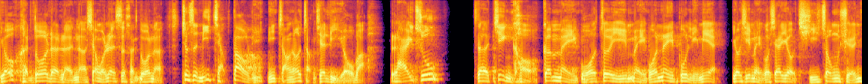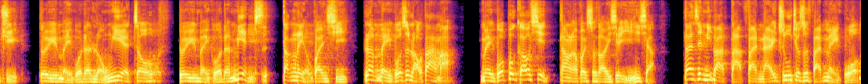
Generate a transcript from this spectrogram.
有很多的人呢，像我认识很多呢，就是你讲道理，你讲要讲些理由吧。莱猪的进口跟美国对于美国内部里面，尤其美国现在有其中选举，对于美国的农业州，对于美国的面子当然有关系。那美国是老大嘛？美国不高兴，当然会受到一些影响。但是你把打反莱猪就是反美国，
